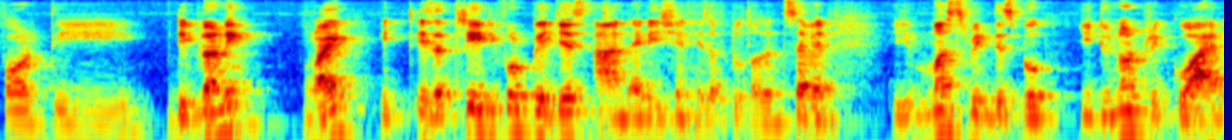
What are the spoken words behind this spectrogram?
for the deep learning, right? It is a 384 pages and the edition is of 2007 you must read this book you do not require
